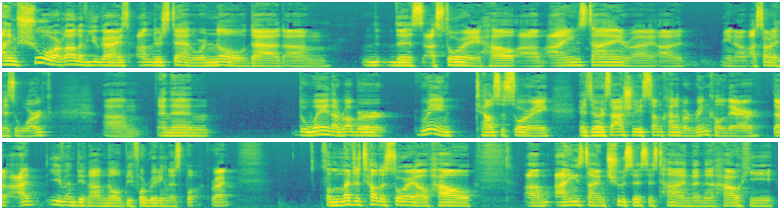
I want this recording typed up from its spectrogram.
I'm sure a lot of you guys understand or know that um, this a story how um, Einstein, right? Uh, you know, I started his work, um, and then the way that Robert Greene tells the story is there's actually some kind of a wrinkle there that I even did not know before reading this book, right? So let's just tell the story of how um, Einstein chooses his time and then how he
